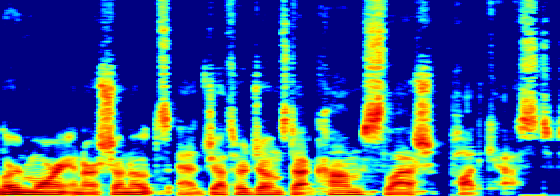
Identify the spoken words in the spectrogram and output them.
Learn more in our show notes at jethrojones.com slash podcast.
